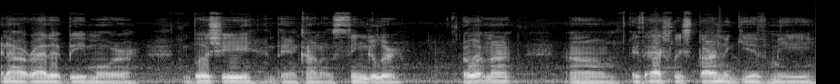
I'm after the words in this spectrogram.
and I would rather it be more bushy then kind of singular or whatnot. Um, it's actually starting to give me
